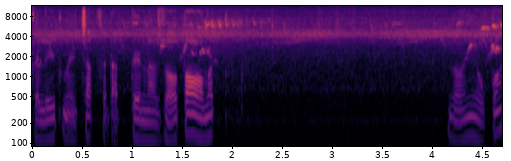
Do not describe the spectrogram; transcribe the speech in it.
Clip này chắc phải đặt tên là gió to mất. Gió nhiều quá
